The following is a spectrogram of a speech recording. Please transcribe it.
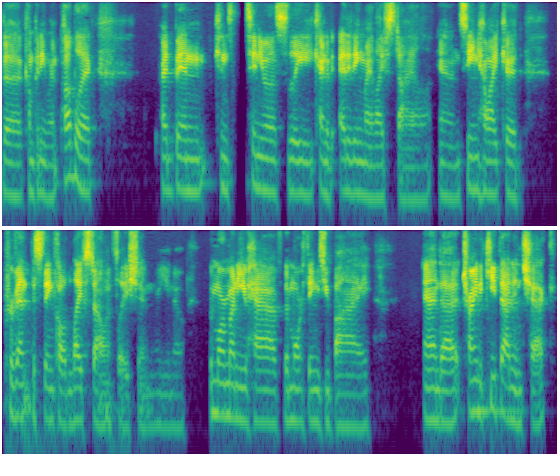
the company went public, I'd been continuously kind of editing my lifestyle and seeing how I could prevent this thing called lifestyle inflation. Where, you know, the more money you have, the more things you buy, and uh, trying to keep that in check.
